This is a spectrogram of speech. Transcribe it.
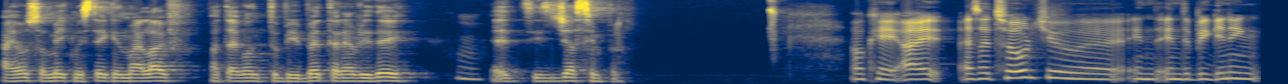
I also make mistake in my life, but I want to be better every day. It is just simple. Okay, I as I told you uh, in in the beginning,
